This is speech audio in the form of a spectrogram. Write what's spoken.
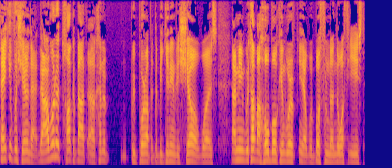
Thank you for sharing that. Now, I want to talk about uh, kind of we brought up at the beginning of the show was I mean we talk about Hoboken we're you know we're both from the Northeast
